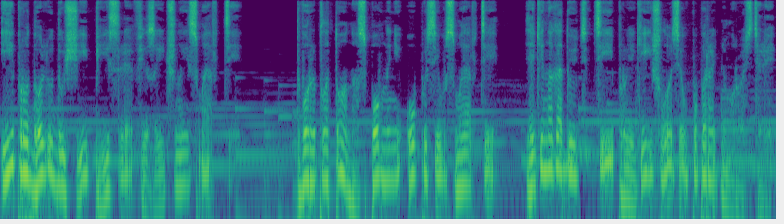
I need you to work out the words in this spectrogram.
і про долю душі після фізичної смерті. Твори Платона сповнені описів смерті, які нагадують ті, про які йшлося в попередньому розділі.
